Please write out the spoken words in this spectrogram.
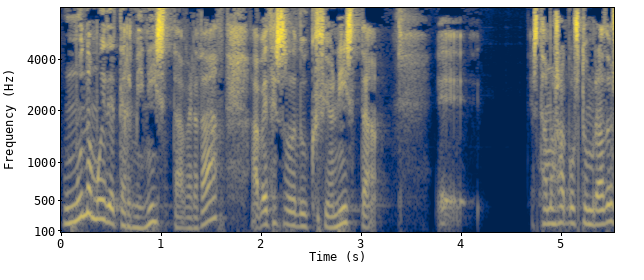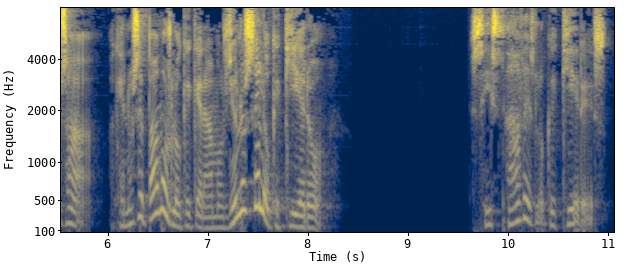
un mundo muy determinista, ¿verdad? A veces reduccionista. Eh, estamos acostumbrados a, a que no sepamos lo que queramos. Yo no sé lo que quiero. Sí sabes lo que quieres.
